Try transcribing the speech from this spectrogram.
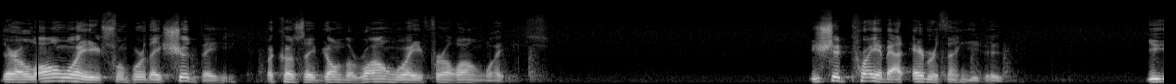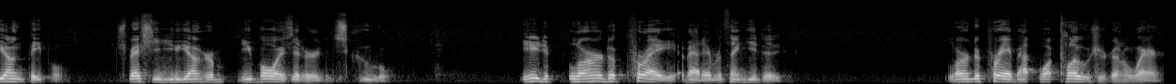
They're a long ways from where they should be because they've gone the wrong way for a long ways. You should pray about everything you do. You young people, especially you younger, you boys that are in school, you need to learn to pray about everything you do. Learn to pray about what clothes you're going to wear.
